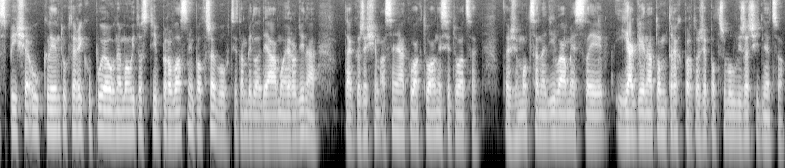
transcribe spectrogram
spíše u klientů, kteří kupují nemovitosti pro vlastní potřebu, chci tam bydlet já, moje rodina, tak řeším asi nějakou aktuální situaci. Takže moc se nedívám, jestli jak je na tom trh, protože potřebuji vyřešit něco.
